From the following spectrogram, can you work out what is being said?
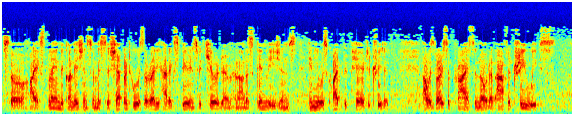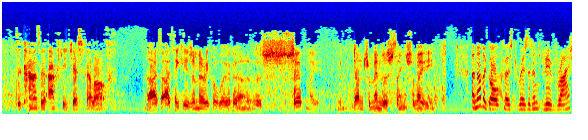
So I explained the conditions to Mr. Shepherd, who has already had experience with Curaderm and other skin lesions, and he was quite prepared to treat it. I was very surprised to know that after three weeks, the cancer actually just fell off. I, th- I think he's a miracle worker. That's certainly done tremendous things for me. Another Gold Coast resident, Viv Wright,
